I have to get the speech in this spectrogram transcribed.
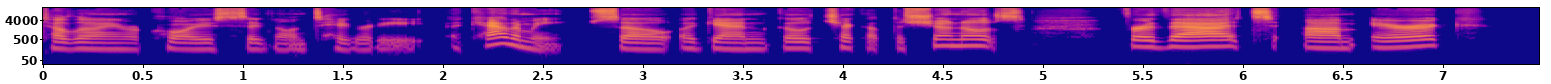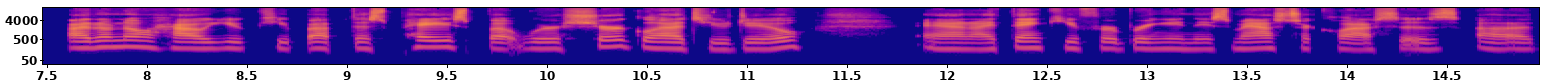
Teledyne LeCroy's Signal Integrity Academy. So again, go check out the show notes for that. Um, Eric, I don't know how you keep up this pace, but we're sure glad you do. And I thank you for bringing these master classes uh,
